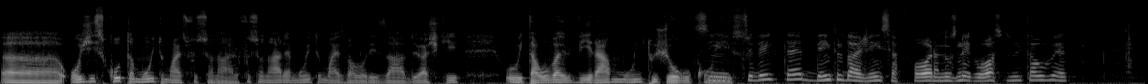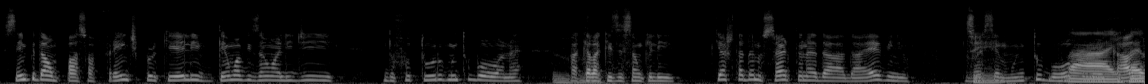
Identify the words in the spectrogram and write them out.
ah, hoje escuta muito mais funcionário. O funcionário é muito mais valorizado. Eu acho que o Itaú vai virar muito jogo com Sim, isso. você vê que até dentro da agência, fora, nos negócios, o Itaú é, sempre dá um passo à frente, porque ele tem uma visão ali de, do futuro muito boa, né? Uhum. Aquela aquisição que ele. que acho que tá dando certo, né? Da, da Avenue. Que vai Sim. ser muito boa Vai, pro mercado, vai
